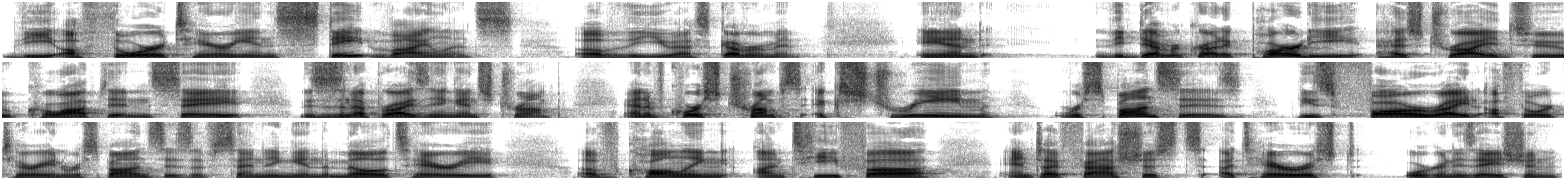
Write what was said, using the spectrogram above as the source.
the authoritarian state violence of the US government. And the Democratic Party has tried to co opt it and say this is an uprising against Trump. And of course, Trump's extreme responses these far right authoritarian responses of sending in the military, of calling Antifa, anti fascists, a terrorist organization,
